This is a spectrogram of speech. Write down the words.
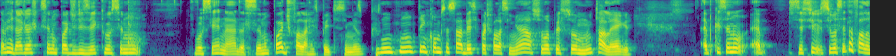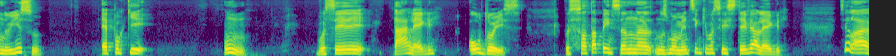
Na verdade, eu acho que você não pode dizer que você não. que você é nada. Você não pode falar a respeito de si mesmo, porque não, não tem como você saber. Você pode falar assim, ah, eu sou uma pessoa muito alegre. É porque você não. É, se, se você tá falando isso, é porque. Um, você tá alegre. Ou dois, você só tá pensando na, nos momentos em que você esteve alegre. Sei lá,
